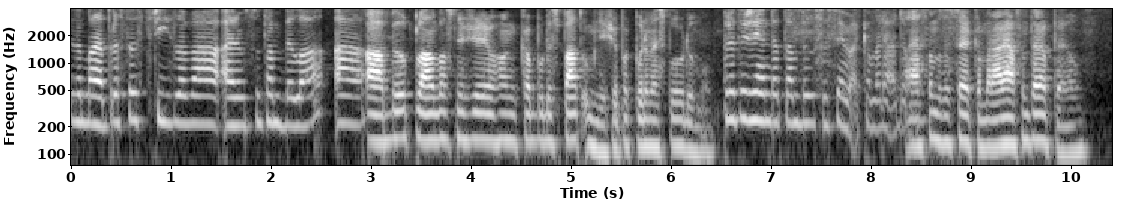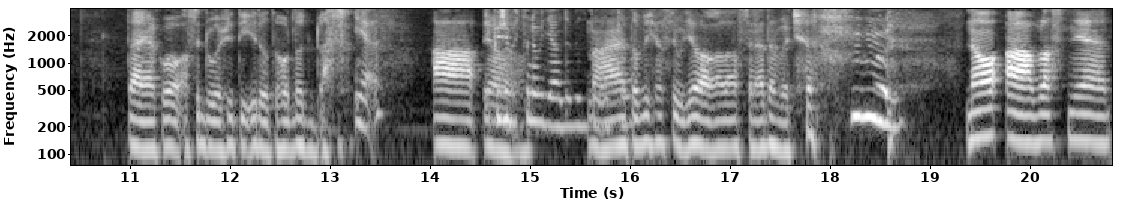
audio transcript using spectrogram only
já jsem byla naprosto střízlivá a jenom jsem tam byla a, A byl plán vlastně, že Johanka bude spát u mě, že pak půjdeme spolu domů. protože Jenda tam byl se svýma A kamarádama. já jsem zase kamarád, já jsem teda pil. To je jako asi důležitý i do tohohle dodat. Je. A jo. Jakože bys to neudělal, kdybys byl. Ne, to bych asi udělal, ale asi ne ten večer. no a vlastně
